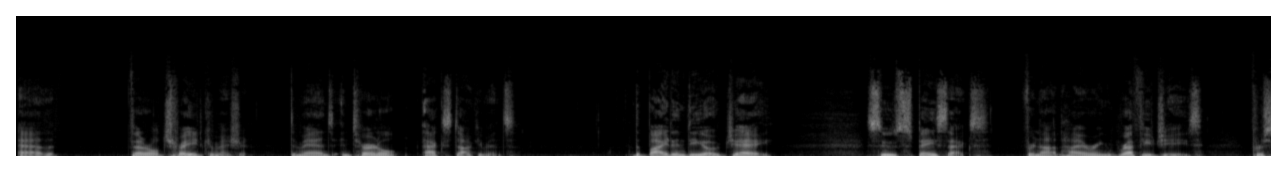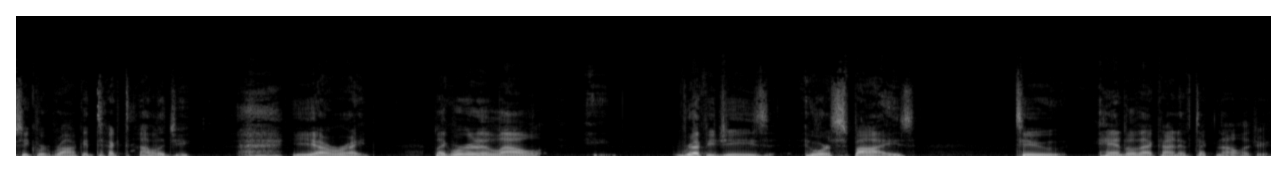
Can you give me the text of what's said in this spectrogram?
Uh, the Federal Trade Commission demands internal X documents. The Biden DOJ sues SpaceX for not hiring refugees for secret rocket technology. yeah, right. Like we're going to allow refugees who are spies to handle that kind of technology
